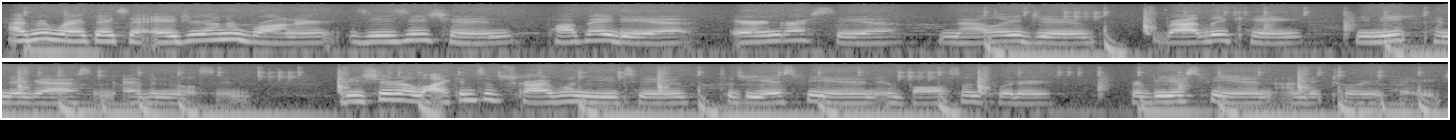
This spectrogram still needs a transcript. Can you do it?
Happy birthday to Adriana Bronner, Zizi Chin, Pape Dia, Aaron Garcia, Mallory Jube, Bradley King, Unique Pendergast, and Evan Wilson. Be sure to like and subscribe on YouTube to BSPN and follow us on Twitter. For BSPN, I'm Victoria Page.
